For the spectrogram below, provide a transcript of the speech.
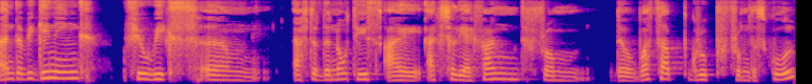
And the beginning, few weeks um, after the notice, I actually I found from the WhatsApp group from the school.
